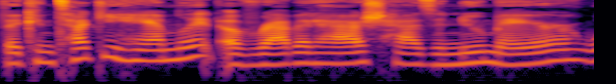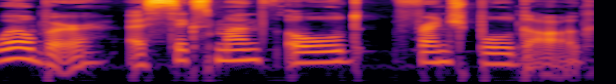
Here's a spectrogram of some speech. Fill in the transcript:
The Kentucky hamlet of Rabbit Hash has a new mayor, Wilbur, a six month old French bulldog.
